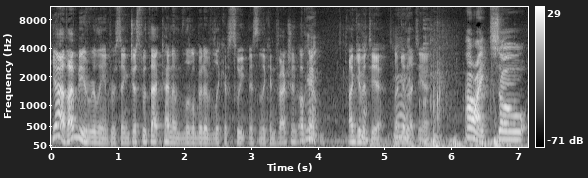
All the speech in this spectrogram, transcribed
Yeah, that'd be really interesting, just with that kind of little bit of lick of sweetness in the confection. Okay, Yeah. I'll give it to you. I'll give Alright. that to you. All right, so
